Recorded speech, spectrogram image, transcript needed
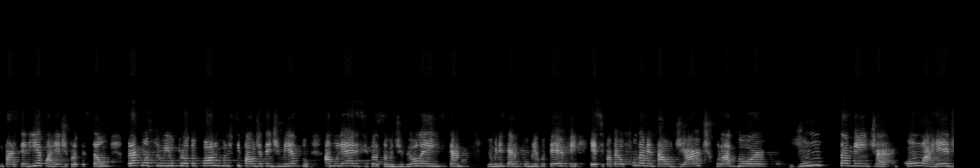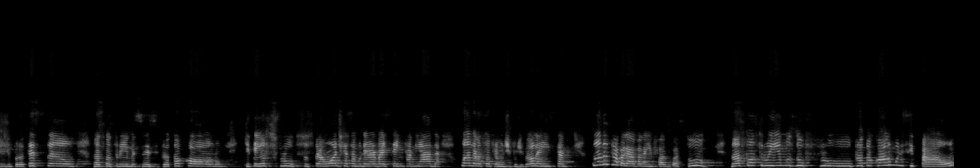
em parceria com a rede de proteção, para construir o protocolo municipal de atendimento a mulheres em situação de violência. E o Ministério Público teve esse papel fundamental de articulador, junto justamente a, com a rede de proteção, nós construímos esse protocolo, que tem os fluxos para onde que essa mulher vai ser encaminhada quando ela sofreu um tipo de violência. Quando eu trabalhava lá em Foz do Iguaçu, nós construímos o, o protocolo municipal,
